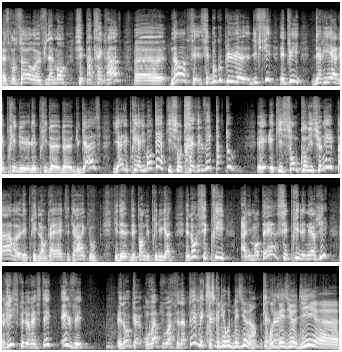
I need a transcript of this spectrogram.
Est-ce qu'on sort finalement C'est pas très grave Non, c'est beaucoup plus difficile. Et puis derrière les prix du, les prix de- du gaz, il y a les prix alimentaires qui sont très élevés partout. Et, et qui sont conditionnés par les prix de l'engrais, etc., qui, qui dé- dépendent du prix du gaz. Et donc ces prix alimentaires, ces prix de l'énergie risquent de rester élevés. Et donc euh, on va pouvoir s'adapter, mais C'est quel- ce que dit Roux de Bézieux. Hein. Va- Bézieux dit, euh,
